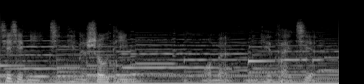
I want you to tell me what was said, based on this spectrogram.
谢谢你今天的收听，我们明天再见。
